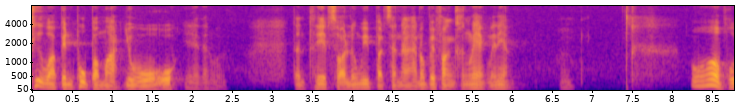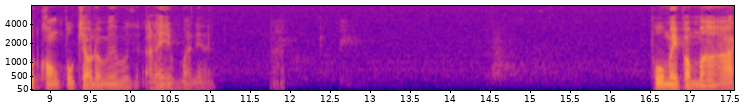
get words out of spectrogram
ชื่อว่าเป็นผู้ประมาทอยู่นี่ท่านท่านเทศสอนเรื่องวิปัสสนาต้องไปฟังครั้งแรกนะเนี่ยโอ้พูดของพวกเขียวเนาะอะไรประมาณนี้นะผู้ไม่ประมาท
